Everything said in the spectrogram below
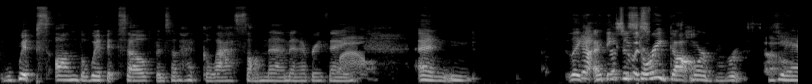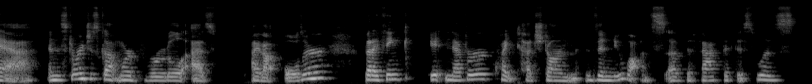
whips on the whip itself, and some had glass on them and everything. wow And like Yeah, I think the story got more bru- so- yeah, and the story just got more brutal as I got older. But I think it never quite touched on the nuance of the fact that this was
